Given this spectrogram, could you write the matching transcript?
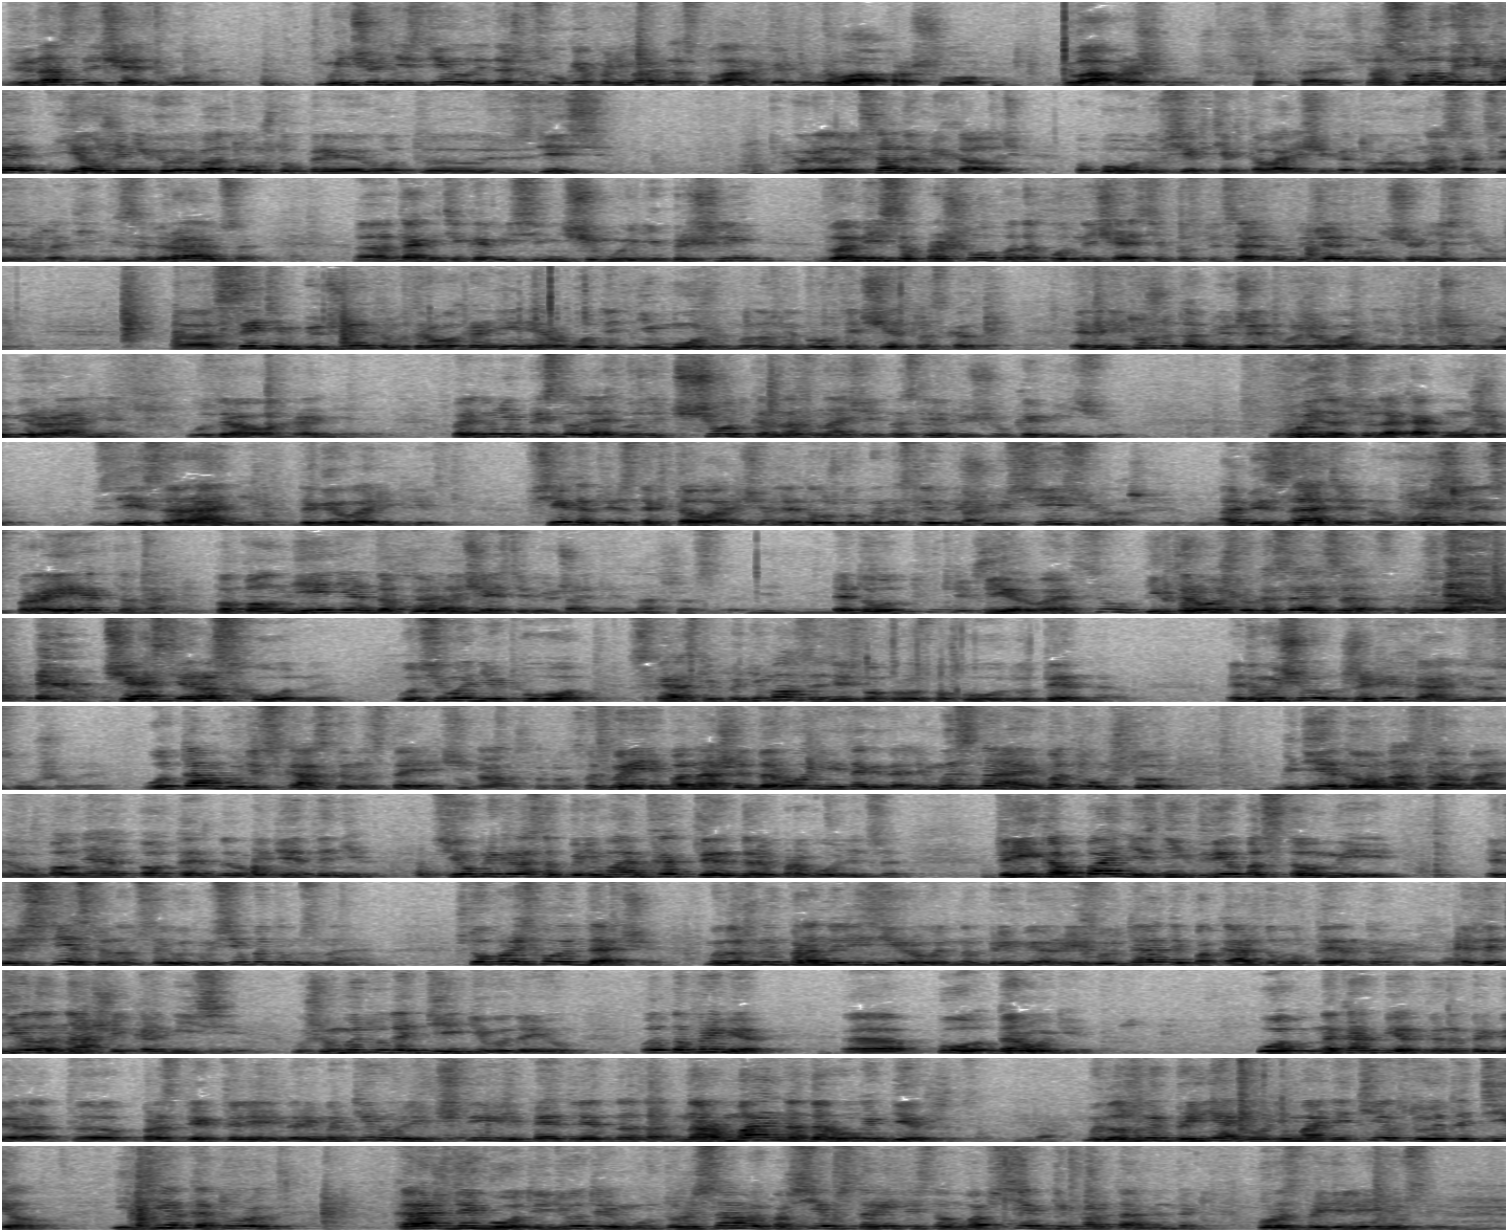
12 часть года. Мы ничего не сделали, даже, насколько я понимаю, у нас плана к этому. Два прошло. Два прошло уже. Шестая часть. Отсюда возникает, я уже не говорю о том, что при, вот э, здесь говорил Александр Михайлович по поводу всех тех товарищей, которые у нас акцизы платить не собираются. Э, так эти комиссии ничему и не пришли. Два месяца прошло, по доходной части, по специальному бюджету мы ничего не сделали. Э, с этим бюджетом здравоохранение работать не может. Мы должны просто честно сказать. Это не то, что там бюджет выживания, это бюджет вымирания у здравоохранения. Поэтому мне представляется, нужно четко назначить на следующую комиссию вызов сюда, как мы уже здесь заранее договорились, всех ответственных товарищей, для того, чтобы на следующую сессию обязательно вышли из проекта пополнения доходной части бюджета. Это вот первое. И второе, что касается э, части расходной. Вот сегодня по сказке поднимался здесь вопрос по поводу тендеров. Это мы еще ЖКХ не заслушивали. Вот там будет сказка настоящая. Посмотрите по нашей дороге и так далее. Мы знаем о том, что где-то у нас нормально выполняют по тендеру, где-то нет. Все прекрасно понимаем, как тендеры проводятся. Три компании, из них две подставные. Это естественно абсолютно, мы все об этом знаем. Что происходит дальше? Мы должны проанализировать, например, результаты по каждому тендеру. Это дело нашей комиссии. Уже мы туда деньги выдаем. Вот, например, э, по дороге. Вот на Карпенко, например, от э, проспекта Ленина ремонтировали 4 или 5 лет назад. Нормально дорога держится. Мы должны принять внимание тех, кто это делал. И тех, которых каждый год идет ремонт. То же самое по всем строительствам во всех департаментах по распределению средств.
